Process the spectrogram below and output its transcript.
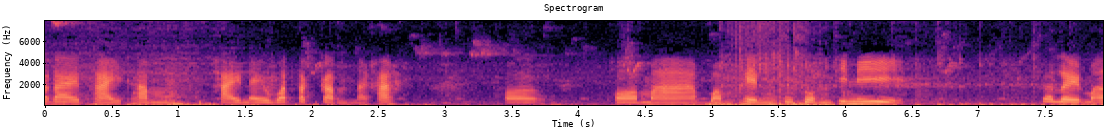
ก็ได้ถ่ายทำภายในวัตกรรมนะคะ พอพอมาบำเพ็ญกุศลที่นี่ ก็เลยมา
